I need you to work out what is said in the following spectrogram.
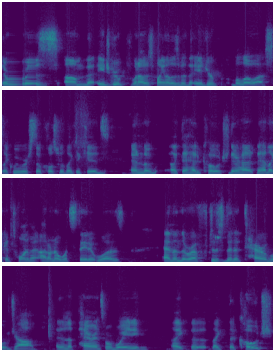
There was um the age group when I was playing Elizabeth. The age group below us, like we were still close with like the kids and the like the head coach. They had they had like a tournament. I don't know what state it was, and then the ref just did a terrible job. And then the parents were waiting, like the like the coach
